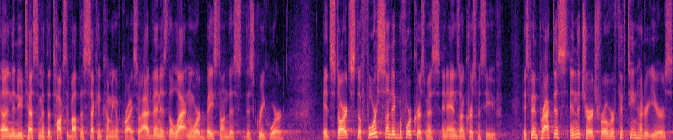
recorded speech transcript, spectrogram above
uh, in the New Testament that talks about the second coming of Christ. So, Advent is the Latin word based on this, this Greek word. It starts the fourth Sunday before Christmas and ends on Christmas Eve. It's been practiced in the church for over 1,500 years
